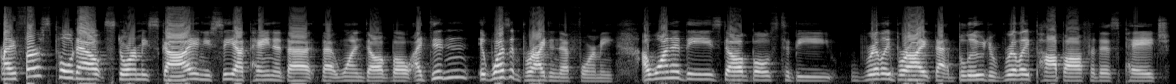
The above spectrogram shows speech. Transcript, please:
I first pulled out Stormy Sky, and you see I painted that, that one dog bowl. I didn't, it wasn't bright enough for me. I wanted these dog bowls to be really bright, that blue to really pop off of this page.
